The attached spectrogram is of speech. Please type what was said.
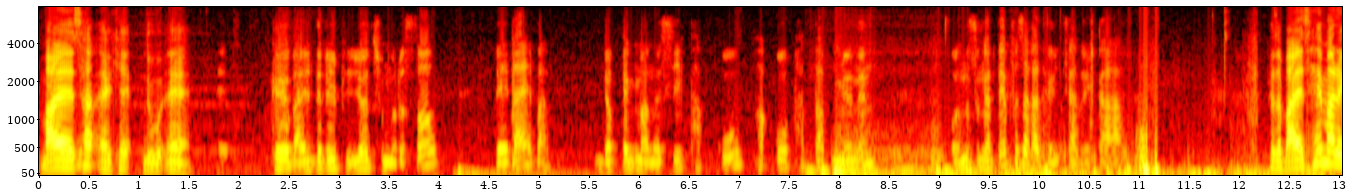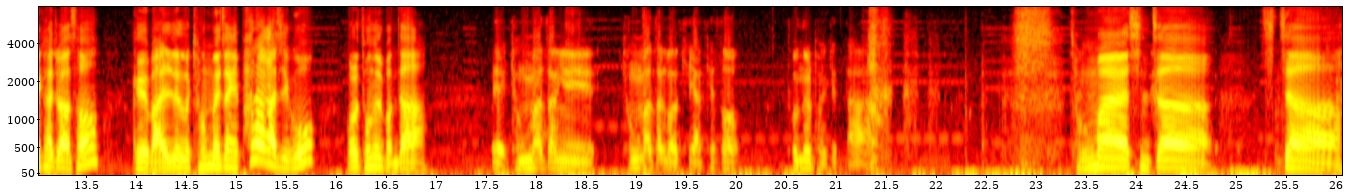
말사 이렇게 누구 네 그 말들을 빌려줌으로써 매달 막 몇백만 원씩 받고 받고 받다 보면은 어느 순간 떼부자가 되지 않을까. 그래서 말 세 마리 가져와서 그 말들로 경매장에 팔아가지고 그걸 돈을 번다. 네, 경마장에 경마장과 계약해서 돈을 벌겠다. 정말 진짜 진짜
